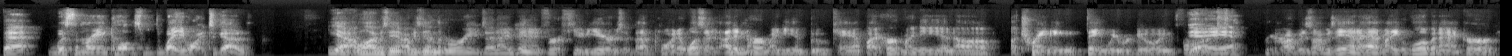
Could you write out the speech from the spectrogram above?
But was the Marine Corps where you wanted to go? Yeah, well, I was in I was in the Marines and I'd been in for a few years at that point. It wasn't I didn't hurt my knee in boot camp. I hurt my knee in uh, a training thing we were doing. For Yeah, just- yeah, I was I was in. I had my globe and anchor.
